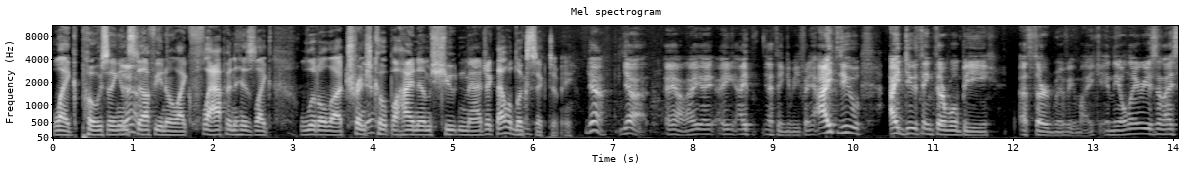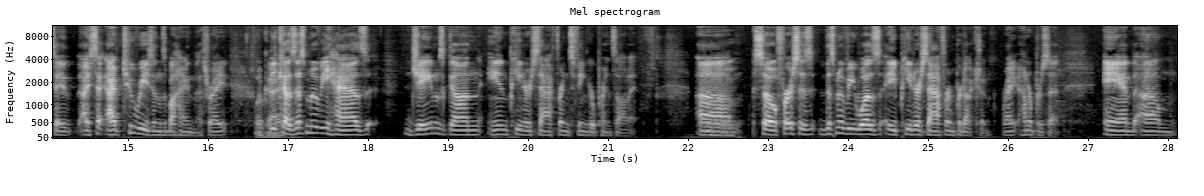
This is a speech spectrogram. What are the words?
like posing and Yeah. stuff, you know, like flapping his like little uh, trench Yeah. coat behind him, shooting magic. That would look sick to me. Yeah, yeah, yeah. I, I, I, I I think it'd be funny. I do, I do think there will be a third movie, Mike. And the only reason I say, I say, I have two reasons behind this, right? Okay. Because this movie has James Gunn and Peter Safran's fingerprints on it. Um, so first is this movie was a Peter Safran production, right? Hundred percent. And um,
